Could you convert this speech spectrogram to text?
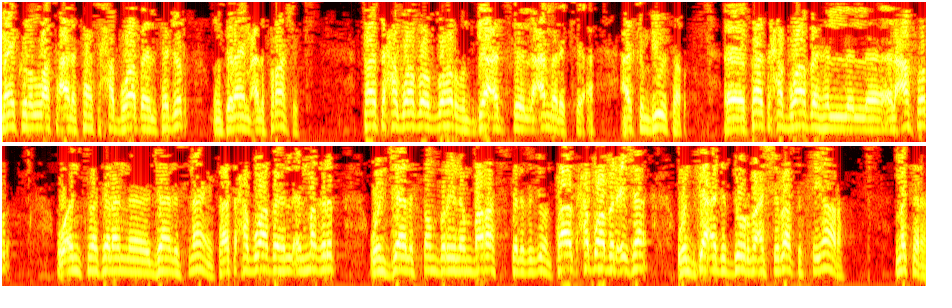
ما يكون الله تعالى فاتح أبوابه الفجر وأنت نايم على فراشك. فاتح أبوابه الظهر وأنت قاعد في عملك على الكمبيوتر. آه، فاتح أبوابه ال- ال- العصر وأنت مثلا جالس نايم. فاتح أبوابه المغرب وانت جالس تنظر إلى مباراة في التلفزيون فاتح أبواب العشاء وانت قاعد تدور مع الشباب في السيارة. مثلا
